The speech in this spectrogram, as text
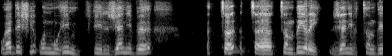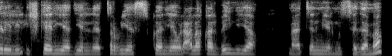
وهذا شيء مهم في الجانب التنظيري الجانب التنظيري للإشكالية ديال التربية السكانية والعلاقة البينية مع التنمية المستدامة.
